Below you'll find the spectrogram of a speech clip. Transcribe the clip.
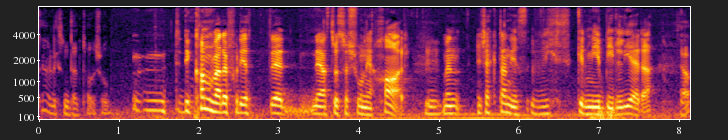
det er liksom den tradisjonen. Mm, det kan være fordi at det er den assosiasjonen jeg har, mm. men Jack Daniels virker mye billigere ja.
